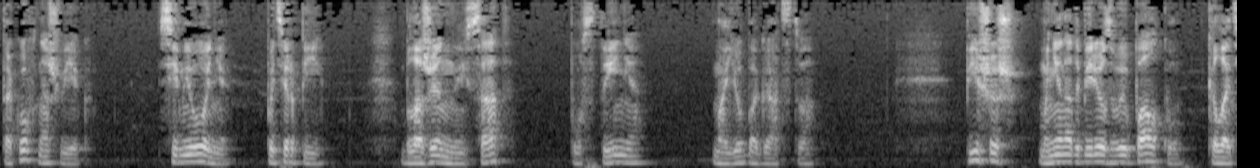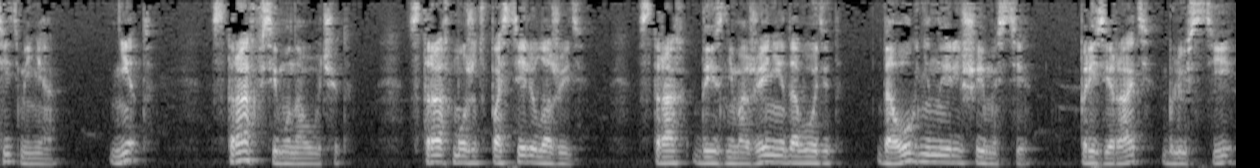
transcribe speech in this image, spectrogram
Таков наш век. Симеоне, потерпи. Блаженный сад, пустыня, мое богатство. Пишешь, мне надо березовую палку, колотить меня. Нет, страх всему научит. Страх может в постель уложить. Страх до изнеможения доводит, до огненной решимости. презирать, блюсти,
